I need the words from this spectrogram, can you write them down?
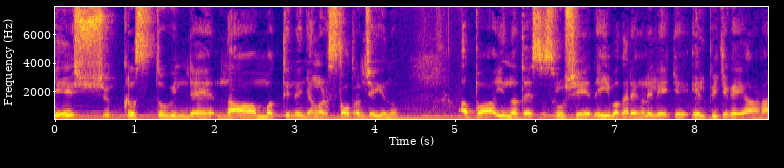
യേശു ക്രിസ്തുവിന്റെ നാമത്തിന് ഞങ്ങൾ സ്തോത്രം ചെയ്യുന്നു. അപ്പോൾ ഇന്നത്തെ ശുശ്രൂഷയെ ദൈവകരങ്ങളിലേക്ക് ഏൽപ്പിക്കുകയാണ്.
